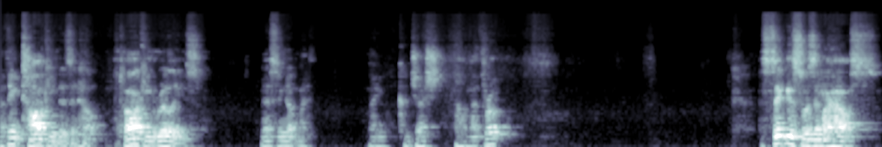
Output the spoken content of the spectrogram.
I think talking doesn't help. Talking really is messing up my my congestion, oh, my throat. The sickness was in my house.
